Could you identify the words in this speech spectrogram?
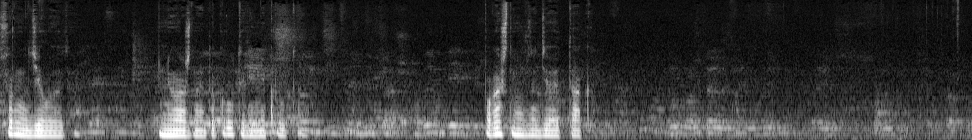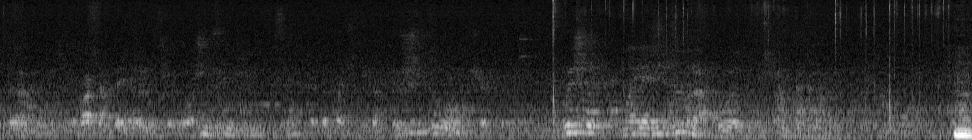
Все равно делаю это. Неважно, это круто или не круто. Пока что нужно делать так. Mm.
